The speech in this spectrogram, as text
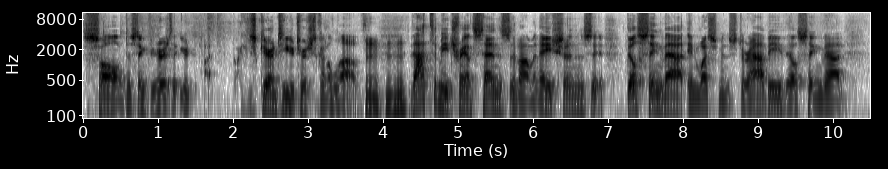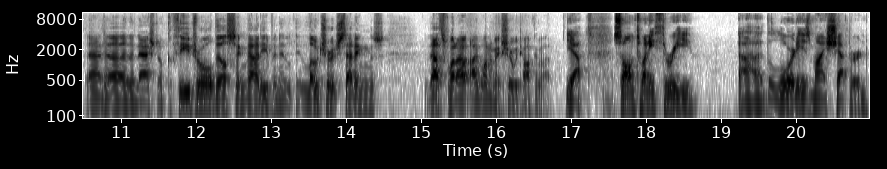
psalm to sing for your that you're, I, can just guarantee your church is going to love. Mm-hmm. That to me transcends denominations. They'll sing that in Westminster Abbey. They'll sing that at uh, the National Cathedral. They'll sing that even in, in low church settings. That's what I, I want to make sure we talk about. Yeah. Psalm 23, uh, the Lord is my shepherd,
